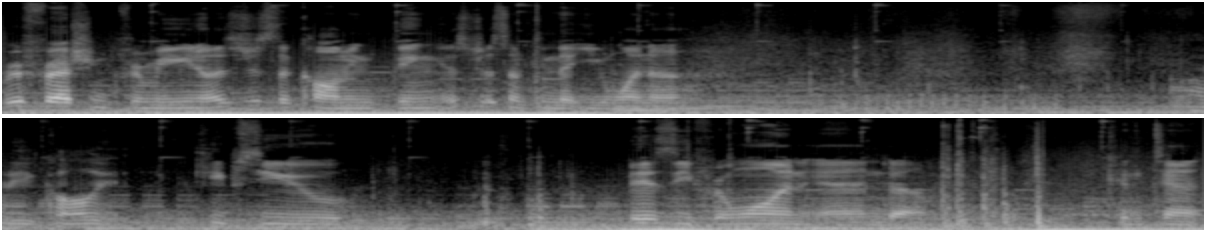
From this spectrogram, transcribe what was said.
refreshing for me. You know, it's just a calming thing. It's just something that you wanna. How do you call it? Keeps you busy for one, and um, content,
